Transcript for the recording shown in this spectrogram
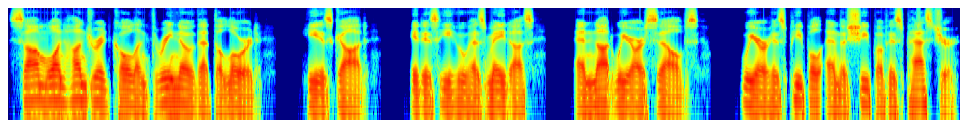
Psalm 100 3 Know that the Lord, He is God, it is He who has made us, and not we ourselves, we are His people and the sheep of His pasture.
